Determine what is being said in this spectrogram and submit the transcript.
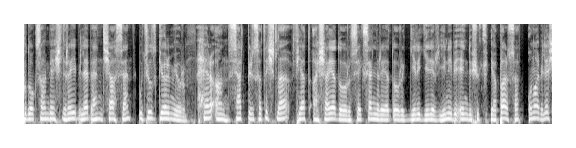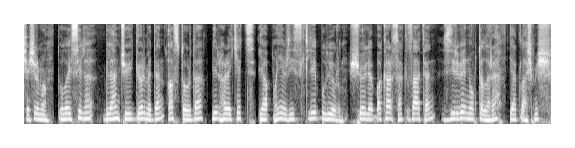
bu 95 lirayı bile ben şahsen ucuz görmüyorum. Her an sert bir satışla fiyat aşağıya doğru 80 liraya doğru geri gelir yeni bir en düşük yaparsa ona bile şaşırmam. Dolayısıyla bilançoyu görmeden Astor'da bir hareket yapmayı riskli buluyorum. Şöyle bakarsak zaten zirve noktalara yaklaşmış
